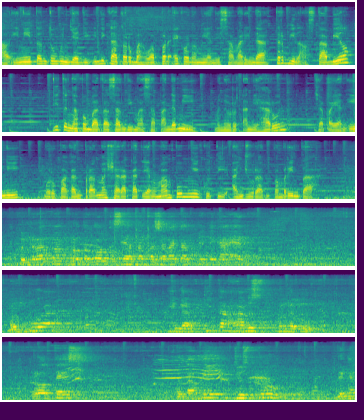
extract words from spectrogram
Hal ini tentu menjadi indikator bahwa perekonomian di Samarinda terbilang stabil di tengah pembatasan di masa pandemi. Menurut Andi Harun, capaian ini merupakan peran masyarakat yang mampu mengikuti anjuran pemerintah. Penerapan protokol kesehatan masyarakat PPKM membuat tidak kita harus mengeluh, protes, tetapi justru dengan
